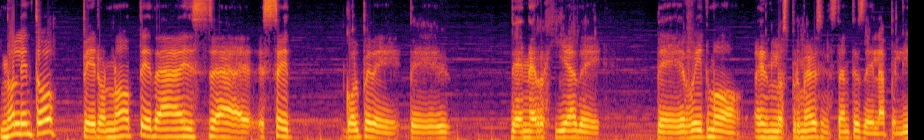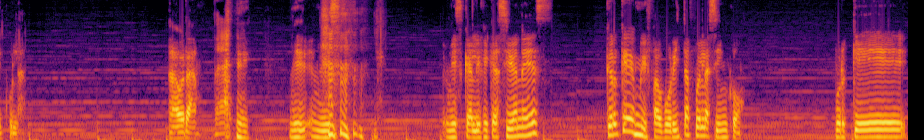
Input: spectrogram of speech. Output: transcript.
no lento, pero no te da esa, ese golpe de, de, de energía, de, de ritmo en los primeros instantes de la película. Ahora, mi- mis, mis calificaciones, creo que mi favorita fue la 5. Porque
